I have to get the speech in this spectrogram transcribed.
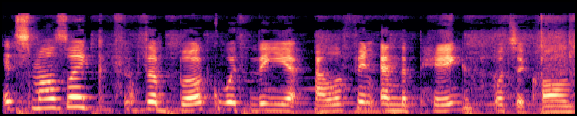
It smells like the book with the elephant and the pig. What's it called?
